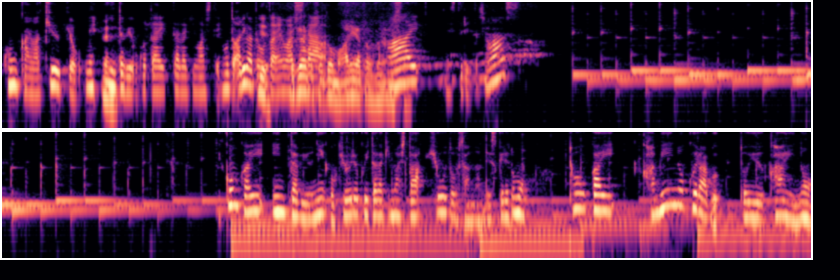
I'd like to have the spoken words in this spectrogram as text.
今回は急遽ね、インタビューお答えいただきまして、本当ありがとうございました。こちらこそどうもありがとうございました。はい。失礼いたします。今回インタビューにご協力いただきました兵道さんなんですけれども、東海上のクラブという会の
